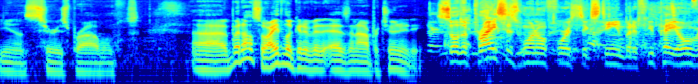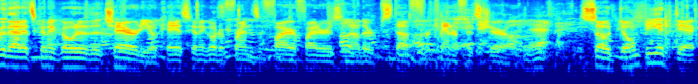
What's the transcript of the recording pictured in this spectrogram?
you know serious problems. Uh, but also, I look at it as an opportunity. So the price is 104.16, but if you pay over that, it's going to go to the charity. Okay, it's going to go to Friends of Firefighters and other stuff for Cantor Fitzgerald. Yeah. So don't be a dick.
